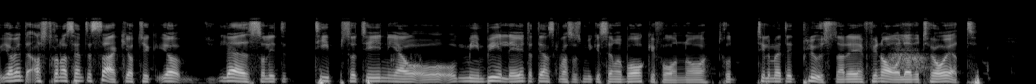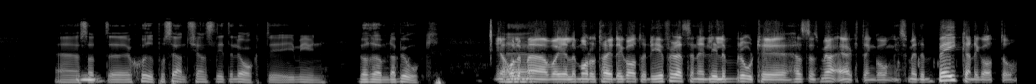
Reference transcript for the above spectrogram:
jag vet inte. Astrona Centesac. Jag, tycker, jag läser lite tips och tidningar och, och, min bild är ju inte att den ska vara så mycket sämre bakifrån och tror till och med att det är ett plus när det är en final över 2-1. Uh, mm. Så att uh, 7% känns lite lågt i, i, min berömda bok. Jag håller med vad gäller Morotai Degato. Det är förresten en lillebror till hästen som jag ägt en gång, som heter Bacon Degato.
